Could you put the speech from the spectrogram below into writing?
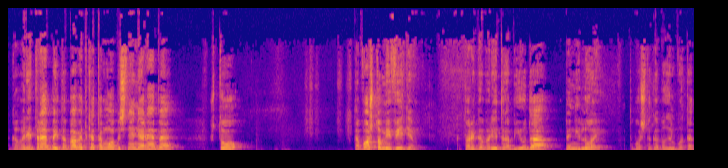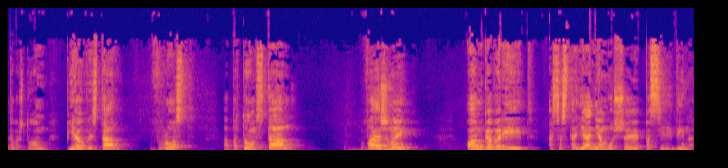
Говорит Ребе и добавит к этому объяснение Ребе, что того, что мы видим, который говорит Рабиуда Пенилой, того, что говорил вот этого, что он первый стал в рост, а потом стал важный, он говорит о состоянии Моше посередине,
